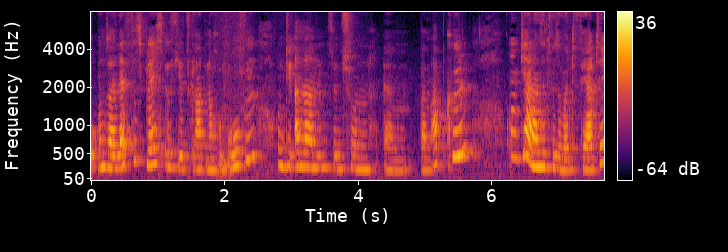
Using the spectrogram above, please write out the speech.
Unser letztes Blech ist jetzt gerade noch im Ofen und die anderen sind schon ähm, beim Abkühlen. Und ja, dann sind wir soweit fertig.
